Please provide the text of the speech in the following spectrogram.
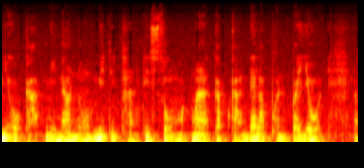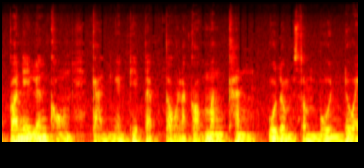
มีโอกาสมีแนวโน้มมีทิศทางที่สูงมาก ๆ กับการได้รับผลประโยชน์ แล้วก็ในเรื่องของการเงินที่เติบโตแล้วก็มั่งคั่งอุดมสมบูรณ์ด้วย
